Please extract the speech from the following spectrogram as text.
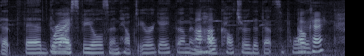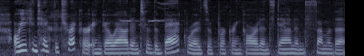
that fed the right. rice fields and helped irrigate them, and uh-huh. the whole culture that that supported. Okay. Or you can take the trekker and go out into the back roads of Brookgreen Gardens, down into some of the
